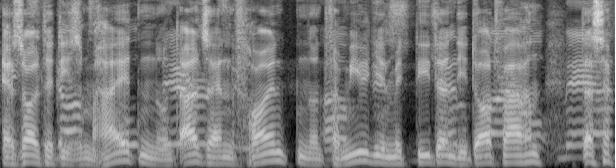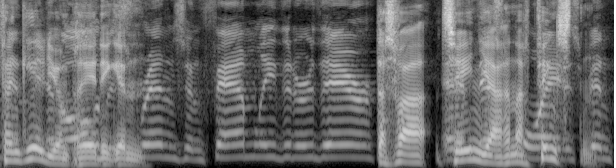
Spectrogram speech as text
Er sollte diesem Heiden und all seinen Freunden und Familienmitgliedern, die dort waren, das Evangelium predigen. Das war zehn Jahre nach Pfingsten.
